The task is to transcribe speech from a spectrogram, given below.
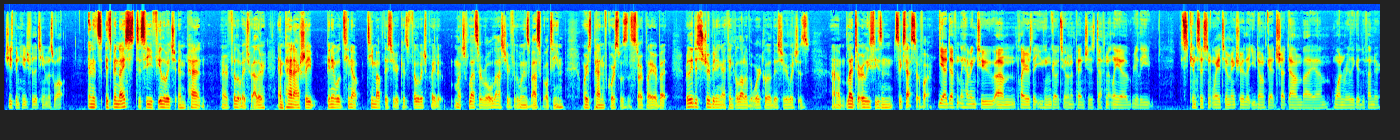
She's been huge for the team as well. and it's it's been nice to see Filewich and Penn, or Filewich rather, and Penn actually been able to team up team up this year because Filewich played a much lesser role last year for the women's basketball team, whereas Penn, of course, was the star player. But really distributing, I think, a lot of the workload this year, which has um, led to early season success so far. Yeah, definitely having two um, players that you can go to in a pinch is definitely a really consistent way to make sure that you don't get shut down by um, one really good defender.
